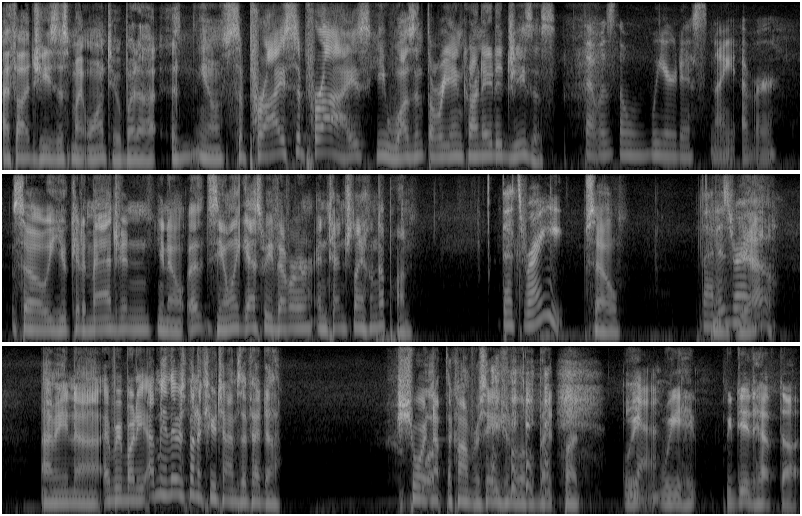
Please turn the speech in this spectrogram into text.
I thought Jesus might want to, but uh, you know, surprise, surprise, he wasn't the reincarnated Jesus. That was the weirdest night ever. So you could imagine, you know, it's the only guest we've ever intentionally hung up on. That's right. So That is right. Yeah. I mean, uh, everybody. I mean, there's been a few times I've had to shorten Well- up the conversation a little bit, but We, Yeah. we we did have to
